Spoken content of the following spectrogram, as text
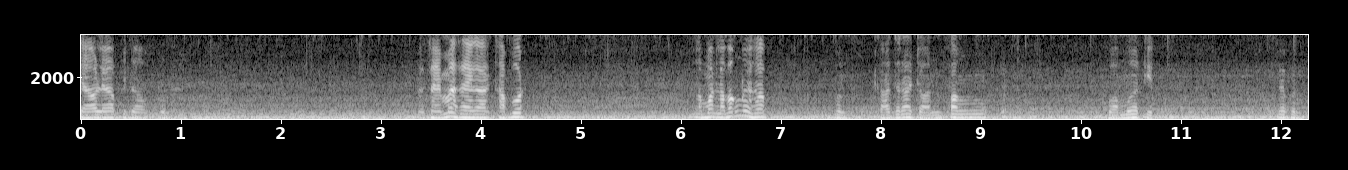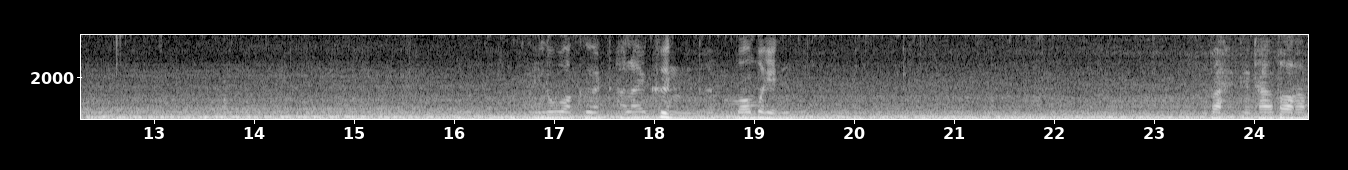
รถติดยาแล้วพี่น้องคุณใส่มาใส่กันขับรถระมัดระวังด้วยครับการจราจรฟังหัวเมื่อติดได้บนไม่รู้ว่าเกิดอะไรขึ้น มองไม่เห็นไปเดินทางต่อครับ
